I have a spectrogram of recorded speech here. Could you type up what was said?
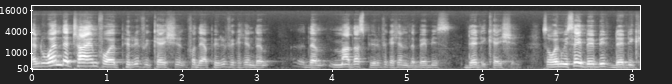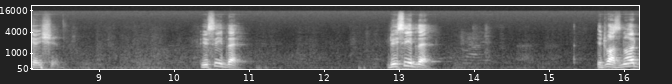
And when the time for a purification, for their purification, the, the mother's purification, the baby's dedication. So when we say baby dedication, you see it there? Do you see it there? It was not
